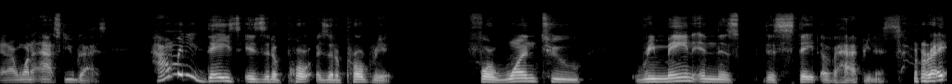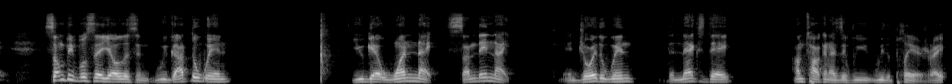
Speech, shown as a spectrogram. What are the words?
and I want to ask you guys, how many days is it is it appropriate for one to remain in this this state of happiness, right? Some people say, "Yo, listen, we got the win. You get one night, Sunday night. Enjoy the win. The next day, I'm talking as if we we the players, right?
